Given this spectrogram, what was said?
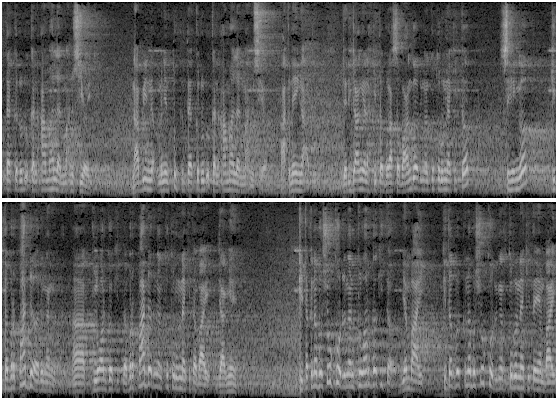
tentang kedudukan amalan manusia itu. Nabi nak menyentuh tentang kedudukan amalan manusia. Ha, kena ingat tu. Jadi janganlah kita berasa bangga dengan keturunan kita sehingga kita berpada dengan uh, keluarga kita, berpada dengan keturunan kita baik. Jangan. Kita kena bersyukur dengan keluarga kita yang baik. Kita kena bersyukur dengan keturunan kita yang baik.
